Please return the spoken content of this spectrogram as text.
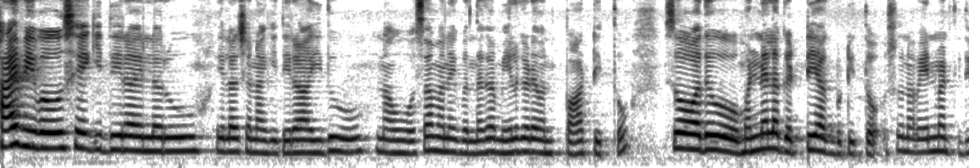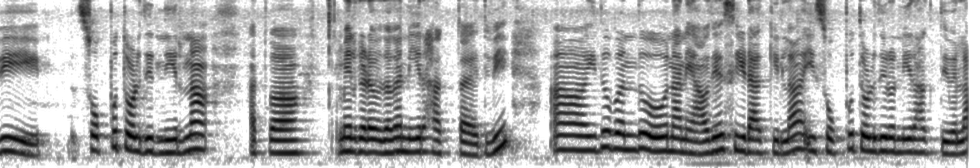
ಹಾಯ್ ವಿವೋಸ್ ಹೇಗಿದ್ದೀರಾ ಎಲ್ಲರೂ? ಎಲ್ಲ ಚೆನ್ನಾಗಿದ್ದೀರಾ? ಇದು ನಾವು ಹೊಸ ಮನೆಗೆ ಬಂದಾಗ ಮೇಲ್ಗಡೆ ಒಂದು ಪಾಟ್ ಇತ್ತು. ಸೊ ಅದು ಮಣ್ಣೆಲ್ಲ ಗಟ್ಟಿ ಆಗಿಬಿಟ್ಟಿತ್ತು. ಸೊ ನಾವೇನು ಮಾಡ್ತಿದ್ವಿ? ಸೊಪ್ಪು ತೊಳೆದಿದ್ದ ನೀರನ್ನ ಅಥವಾ ಮೇಲ್ಗಡೆ ಹೋದಾಗ ನೀರು ಹಾಕ್ತಾ ಇದ್ವಿ. ಇದು ಬಂದು ನಾನು ಯಾವುದೇ ಸೀಡ್ ಹಾಕಿಲ್ಲ. ಈ ಸೊಪ್ಪು ತೊಳೆದಿರೋ ನೀರು ಹಾಕ್ತೀವಲ್ಲ,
